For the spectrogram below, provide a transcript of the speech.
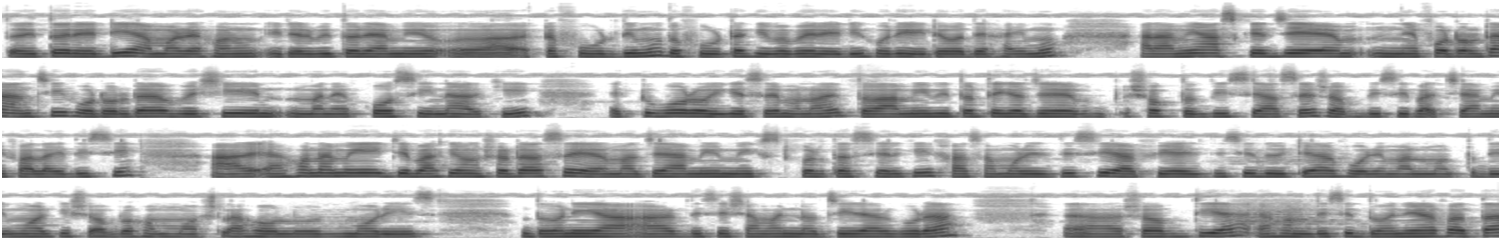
তো এই তো রেডি আমার এখন এটার ভিতরে আমি একটা ফুড দিমু, তো ফুডটা কীভাবে রেডি করি এটাও দেখাইমু। আর আমি আজকে যে পটলটা আনছি, পটলটা বেশি মানে কষি না আর কি, একটু বড় হয়ে গেছে মনে হয়। তো আমি ভিতর থেকে যে শক্ত বিসি আছে, সব বিসি পাচ্ছি আমি ফালাই দিছি। আর এখন আমি যে বাকি অংশটা আছে, এর মাঝে আমি মিক্সড করতেছি আর কি, কাঁচামরিচ দিছি আর পেঁয়াজ দিছি দুইটা, আর পরিমাণ মতো দিমু আর কি, সব রকম মশলা, হলুদ, মরিচ, ধনিয়া, আর দিছি সামান্য জিরার গুঁড়া। সব দিয়া এখন দিছি ধনিয়া পাতা।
